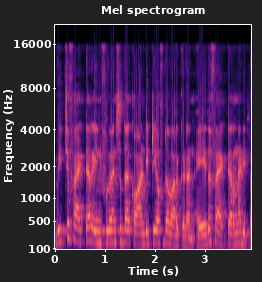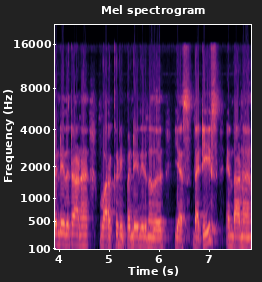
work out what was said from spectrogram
which factor influence the quantity of the work done ഏത് ഫാക്ടറിനെ ഡിപ്പെൻഡ് ചെയ്തിട്ടാണ് വർക്ക് ഡിപ്പെൻഡ് ചെയ്തിരുന്നത്? യെസ് ദാറ്റ് ഈസ് എന്താണ്?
